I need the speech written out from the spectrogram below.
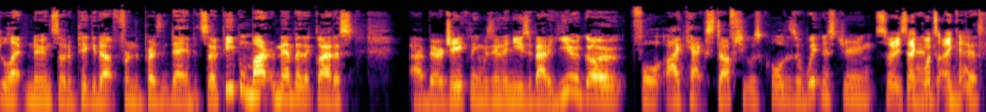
let Noon sort of pick it up from the present day. But so people might remember that Gladys uh, Berejiklian was in the news about a year ago for ICAC stuff. She was called as a witness during Sorry, Zach, what's ICAC? invest-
